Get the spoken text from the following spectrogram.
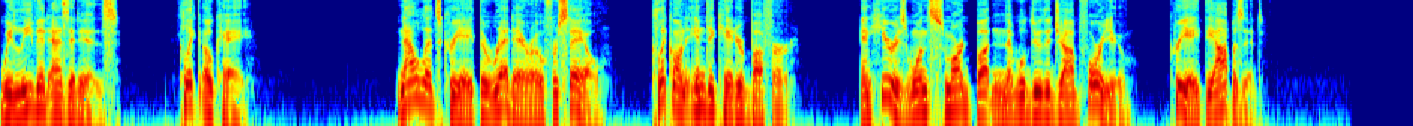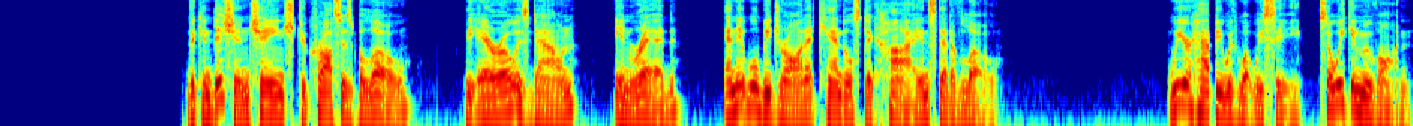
We leave it as it is. Click OK. Now let's create the red arrow for sale. Click on Indicator Buffer. And here is one smart button that will do the job for you. Create the opposite. The condition changed to crosses below, the arrow is down, in red, and it will be drawn at candlestick high instead of low. We are happy with what we see, so we can move on.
